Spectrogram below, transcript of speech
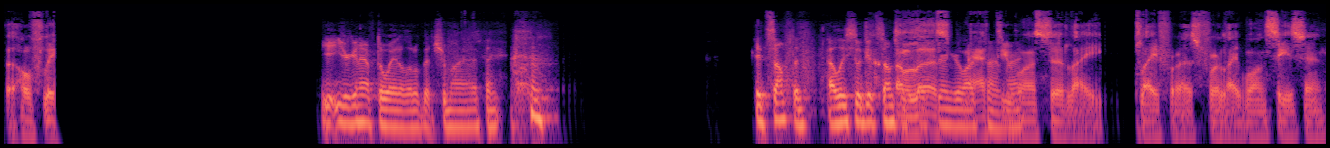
but hopefully. You're gonna have to wait a little bit, Shemaya. I think. it's something. At least you'll get something Unless during your lifetime. Matthew right? wants to like play for us for like one season,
